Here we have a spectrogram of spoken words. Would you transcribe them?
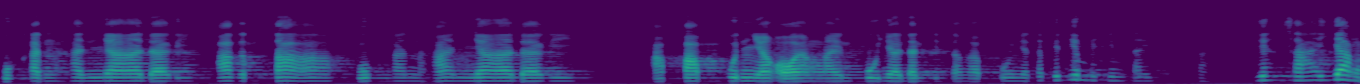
Bukan hanya dari harta bukan hanya dari apa pun yang orang lain punya dan kita nggak punya tapi dia mencintai kita dia sayang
